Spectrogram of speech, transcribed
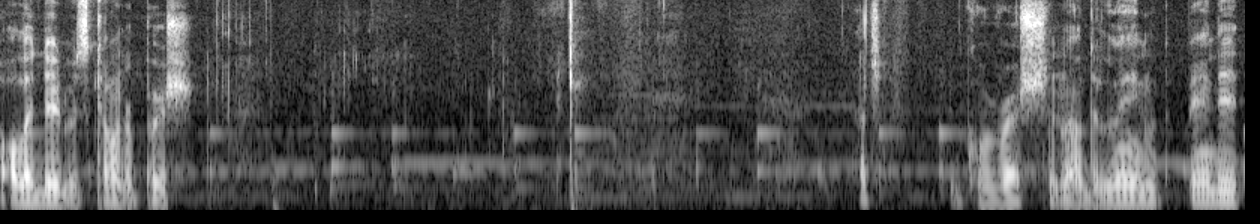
All I did was counter push. That's go rush another lane with the bandit.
